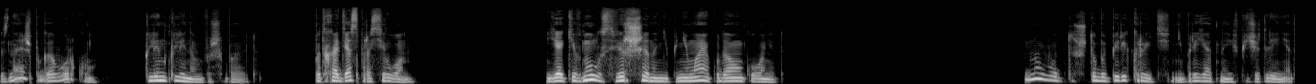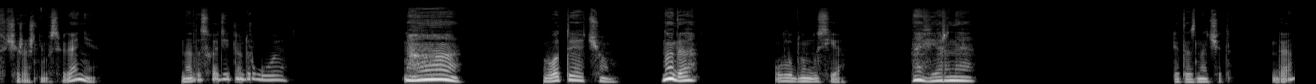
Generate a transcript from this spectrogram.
«Знаешь поговорку? Клин клином вышибают». Подходя, спросил он. Я кивнула, совершенно не понимая, куда он клонит. Ну вот, чтобы перекрыть неприятные впечатления от вчерашнего свидания, надо сходить на другое. А, вот и о чем. Ну да, улыбнулась я. Наверное. Это значит, да?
